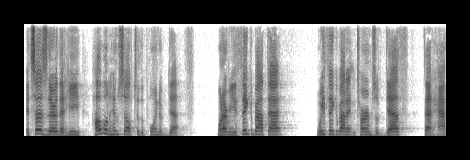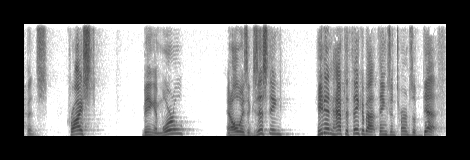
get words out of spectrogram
It says there that he humbled himself to the point of death. Whenever you think about that, we think about it in terms of death that happens. Christ, being immortal and always existing, he didn't have to think about things in terms of death.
